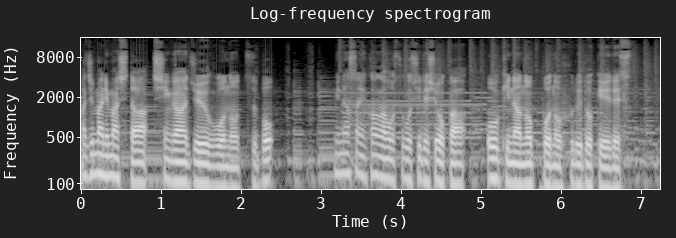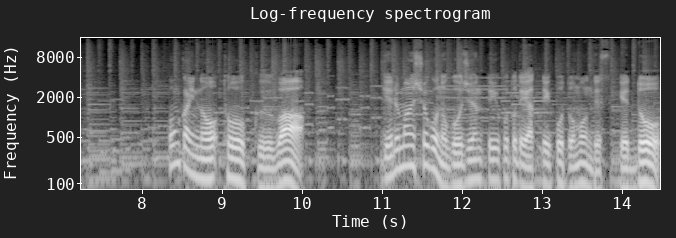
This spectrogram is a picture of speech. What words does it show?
始まりました。滋賀15の壺。皆さんいかがお過ごしでしょうか？大きなのっぽの古時計です。今回のトークはゲルマン諸語の語順ということでやっていこうと思うんですけど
